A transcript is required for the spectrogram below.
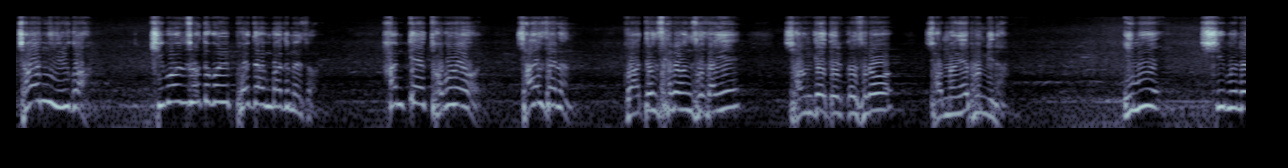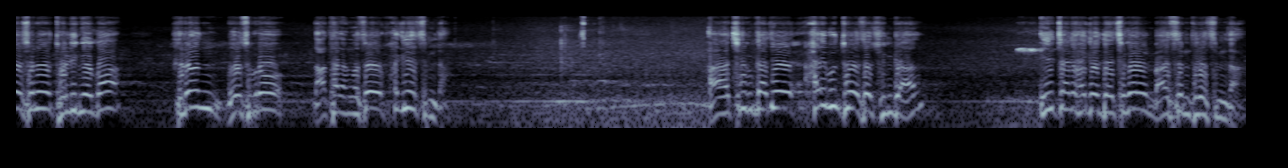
전 인류가 기본소득을 보장받으면서 함께 더불어 잘 사는 그 같은 새로운 세상이 전개될 것으로 전망해 봅니다. 이미 시뮬레이션을 돌린 결과 그런 모습으로 나타난 것을 확인했습니다. 아, 지금까지 하이븐투에서 준비한 일자리 해결 대책을 말씀드렸습니다.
